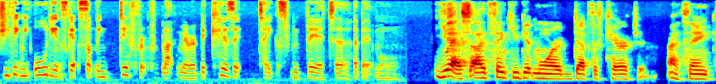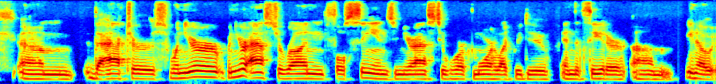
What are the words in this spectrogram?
do you think the audience gets something different from Black Mirror because it takes from theatre a bit more? Yes, I think you get more depth of character. I think um, the actors, when you're when you're asked to run full scenes and you're asked to work more like we do in the theater, um, you know,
